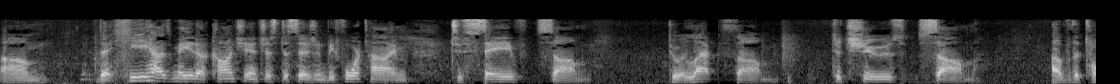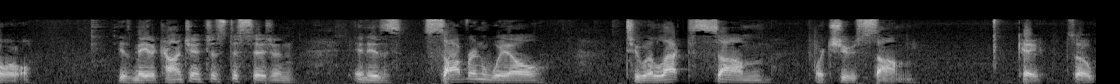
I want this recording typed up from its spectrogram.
um, that he has made a conscientious decision before time to save some, to elect some, to choose some of the total. He has made a conscientious decision in his sovereign will to elect some or choose some. Okay, so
